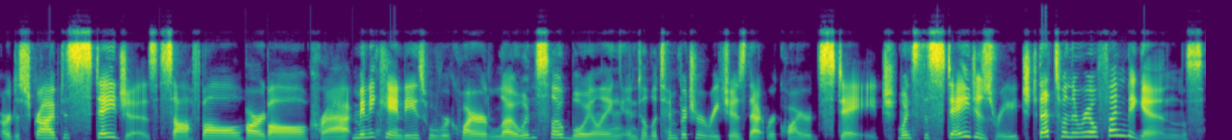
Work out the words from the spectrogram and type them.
are described as stages softball, hardball, crack. Many candies will require low and slow boiling until the temperature reaches that required stage. Once the stage is reached, that's when the real fun begins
